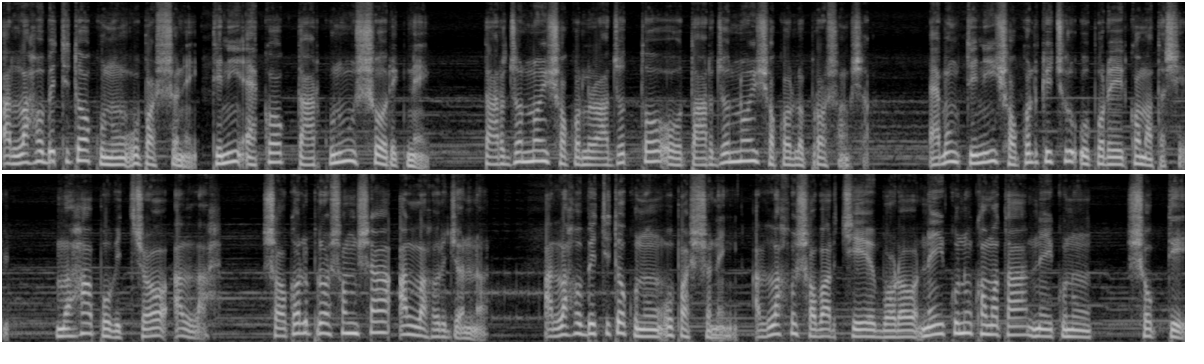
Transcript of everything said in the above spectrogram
আল্লাহ ব্যতীত কোনো উপাস্য নেই। তিনি একক, তার কোনো শরিক নেই। তার জন্যই সকল রাজত্ব ও তার জন্যই সকল প্রশংসা। এবং তিনি সকল কিছুর উপরে ক্ষমতাশীল মহাপবিত্র আল্লাহ। সকল প্রশংসা আল্লাহর জন্য। আল্লাহ ব্যতীত কোনো উপাস্য নেই। আল্লাহ সবার চেয়ে বড় নেই কোনো ক্ষমতা, নেই কোনো শক্তি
